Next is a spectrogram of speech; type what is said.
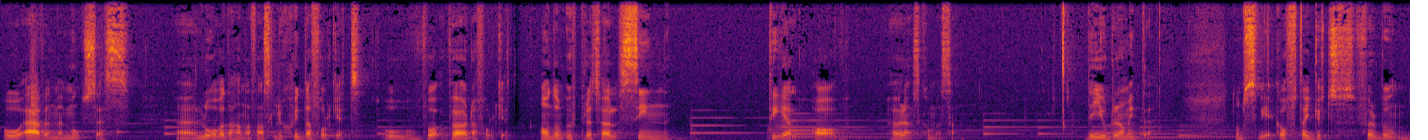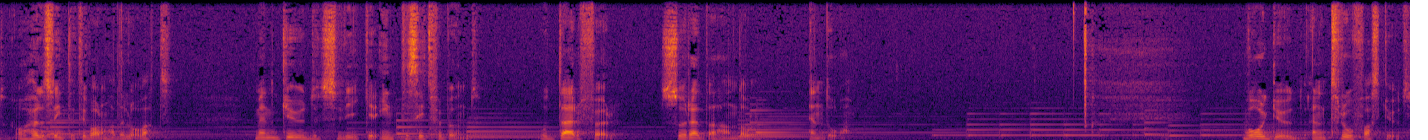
och även med Moses eh, lovade han att han skulle skydda folket och vörda folket om de upprätthöll sin del av överenskommelsen. Det gjorde de inte. De svek ofta Guds förbund och höll sig inte till vad de hade lovat. Men Gud sviker inte sitt förbund och därför så räddar han dem ändå. Vår Gud är en trofast Gud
